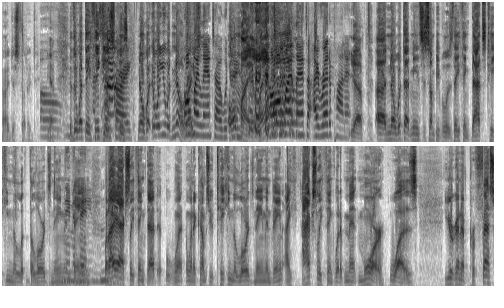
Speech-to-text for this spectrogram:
I just thought I'd. Oh. yeah. The, what they think is, sorry. is no. What, well, you would know, oh right? my Lanta, which Oh I, my Lanta. oh my Lanta. I read upon it. Yeah. Uh, no, what that means to some people is they think that's taking the the Lord's name, Name in in vain. vain. Mm-hmm. But I actually think that when, when it comes to taking the Lord's name in vain, I actually think what it meant more was you're going to profess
